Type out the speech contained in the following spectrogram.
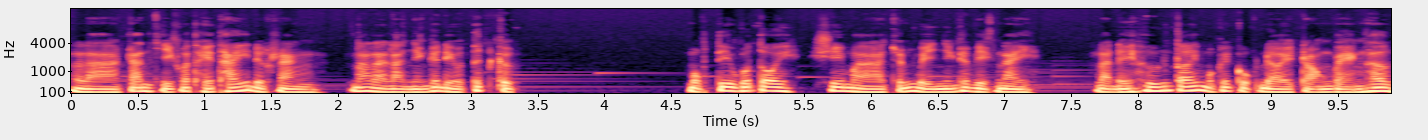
là các anh chị có thể thấy được rằng nó lại là những cái điều tích cực. Mục tiêu của tôi khi mà chuẩn bị những cái việc này là để hướng tới một cái cuộc đời trọn vẹn hơn,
